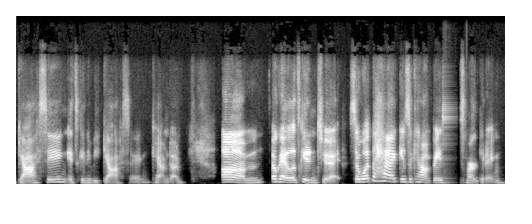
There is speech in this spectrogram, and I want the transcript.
Gassing. It's going to be gassing. Okay, I'm done. Um, okay, let's get into it. So, what the heck is account-based marketing?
